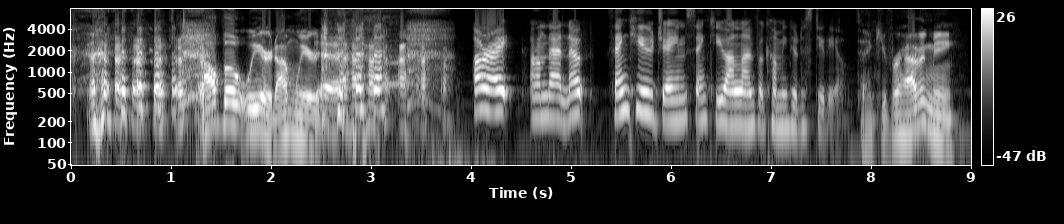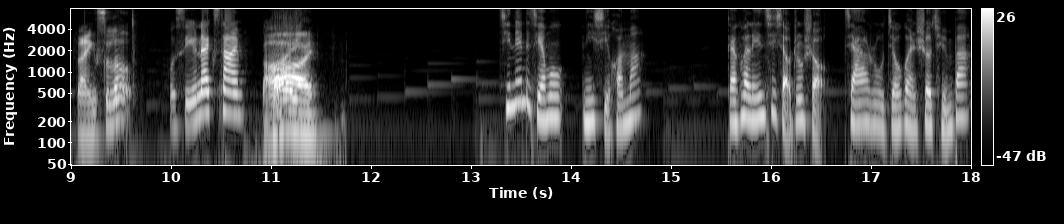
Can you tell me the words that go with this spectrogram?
I'll vote weird. I'm weird. All right, on that note, thank you, James. Thank you, Anlan, for coming to the studio. Thank you for having me. Thanks a lot. We'll see you next time. Bye. 今天的节目你喜欢吗？赶快联系小助手加入酒馆社群吧。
